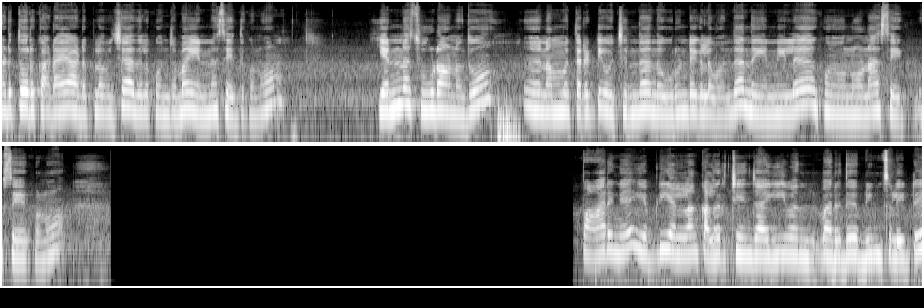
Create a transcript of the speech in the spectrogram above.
அடுத்து ஒரு கடாயை அடுப்பில் வச்சு அதில் கொஞ்சமாக எண்ணெய் சேர்த்துக்கணும். எண்ணெய் சூடானதும் நம்ம திரட்டி வச்சுருந்த அந்த உருண்டைகளை வந்து அந்த எண்ணெயில் ஒன்றா சே சேர்க்கணும். பாருங்கள் எப்படி எல்லாம் கலர் சேஞ்ச் ஆகி வந் வருது அப்படின்னு சொல்லிட்டு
